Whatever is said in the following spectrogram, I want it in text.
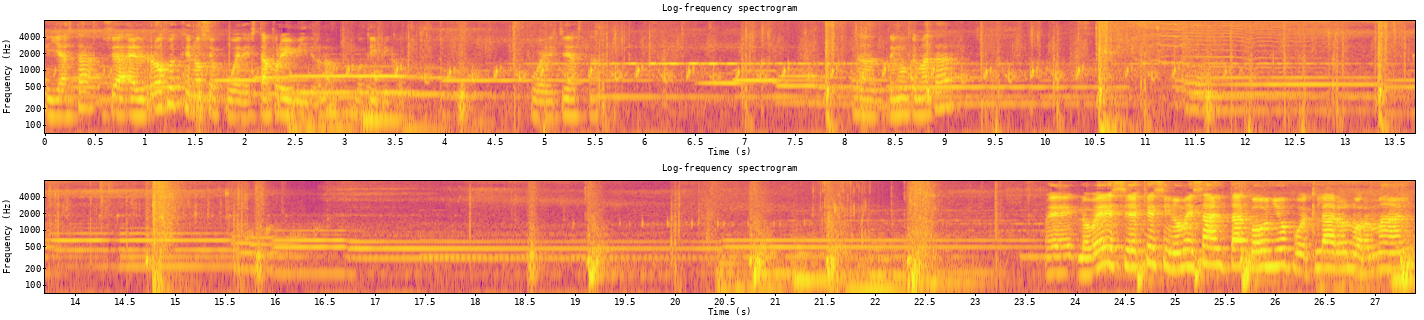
Y ya está. O sea, el rojo es que no se puede, está prohibido, ¿no? Lo típico. Pues ya está. Nada, tengo que matar. ¿Lo ves? Si es que si no me salta, coño, pues claro, normal.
